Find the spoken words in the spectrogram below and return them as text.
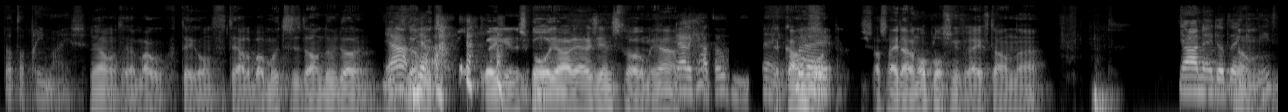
dat, dat prima is. Ja, want hij mag ook tegen ons vertellen, wat moeten ze dan doen? Dan, ja. dan ja. moeten ze weken in de schooljaar ergens instromen. Ja, ja dat gaat ook niet. Nee. Dat kan nee. Dus als hij daar een oplossing voor heeft, dan ja, nee, dat denk dan ik niet.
